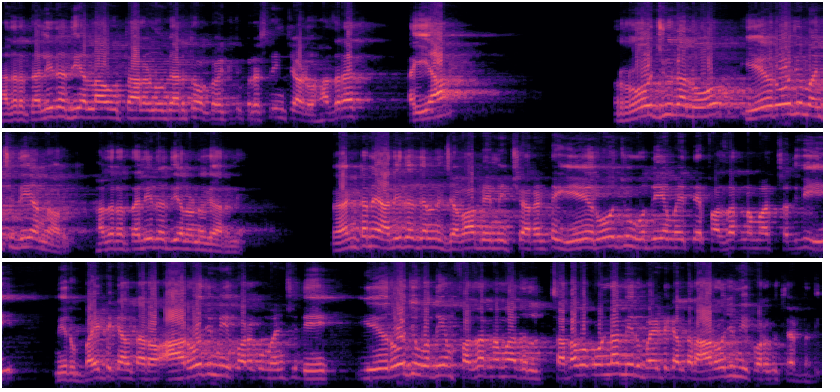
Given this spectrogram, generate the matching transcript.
హజరత్ అలీ రది అల్లాహు తాలను గారితో ఒక వ్యక్తి ప్రశ్నించాడు. హజరత్ అయ్యా రోజులలో ఏ రోజు మంచిది అన్నారు. హజరత్ అలీ రది గారిని. వెంటనే అలీ రది జవాబు ఏమి ఇచ్చారంటే ఏ రోజు ఉదయం అయితే ఫజర్ నమాజ్ చదివి మీరు బయటకు వెళ్తారో ఆ రోజు మీ కొరకు మంచిది. ఏ రోజు ఉదయం ఫజర్ నమాజ్ చదవకుండా మీరు బయటకు వెళ్తారు ఆ రోజు మీ కొరకు చెడ్డది.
